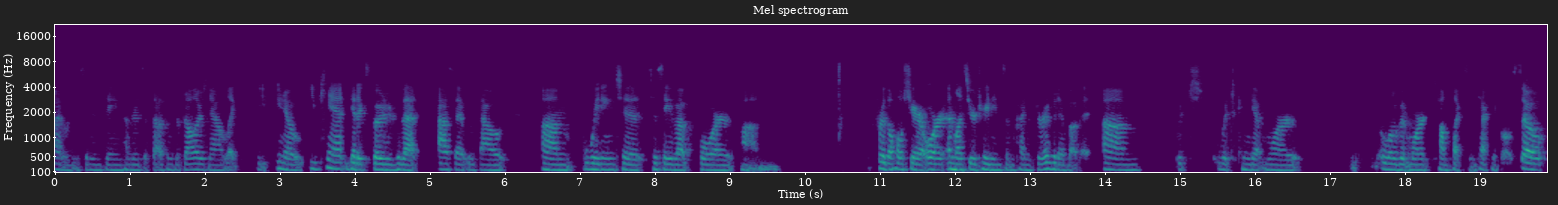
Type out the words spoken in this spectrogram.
i don't know some insane hundreds of thousands of dollars now like you, you know you can't get exposure to that asset without um, waiting to to save up for um, for the whole share or unless you're trading some kind of derivative of it. Um, which which can get more a little bit more complex and technical. So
